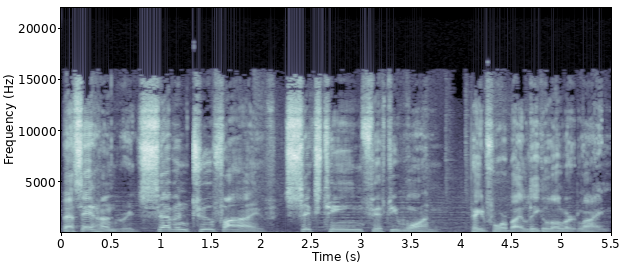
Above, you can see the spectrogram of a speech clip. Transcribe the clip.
That's 800 725 1651. Paid for by Legal Alert Line.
